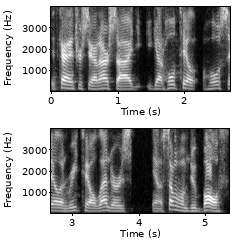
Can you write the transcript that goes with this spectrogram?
it's kind of interesting on our side. You got wholesale, wholesale and retail lenders. You know, some of them do both,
